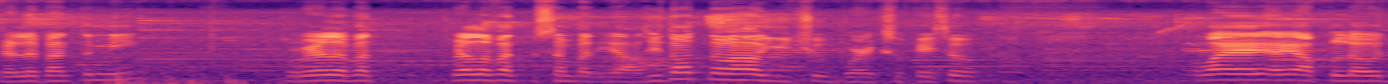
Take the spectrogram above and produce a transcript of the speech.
relevant to me, relevant relevant to somebody else. You don't know how YouTube works, okay? So why I upload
